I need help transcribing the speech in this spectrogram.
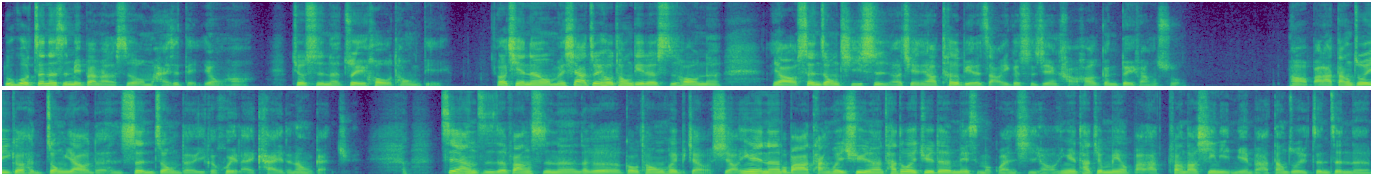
如果真的是没办法的时候，我们还是得用哈，就是呢，最后通牒。而且呢，我们下最后通牒的时候呢，要慎重其事，而且要特别的找一个时间，好好跟对方说。好，把它当做一个很重要的、很慎重的一个会来开的那种感觉，这样子的方式呢，那个沟通会比较有效。因为呢，我把它弹回去呢，他都会觉得没什么关系哈，因为他就没有把它放到心里面，把它当做真正的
